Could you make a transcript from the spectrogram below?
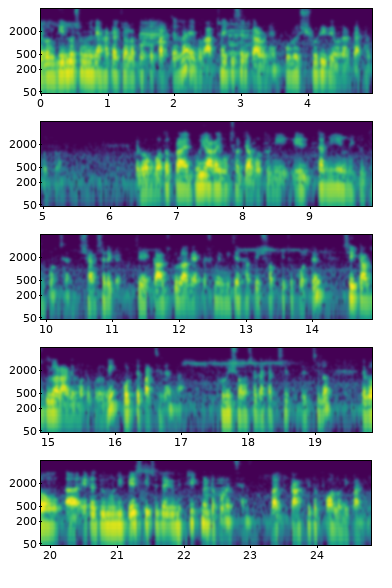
এবং দীর্ঘ সময় উনি হাঁটা চলা করতে পারতেন না এবং আর্থ্রাইটিসের কারণে পুরো শরীরে ওনার ব্যথা করতো। এবং গত প্রায় দুই আড়াই বছর যাবত উনি এটা নিয়ে উনি যুদ্ধ করছেন। সাংসারিক যে কাজগুলো আগে একটা সময় নিজের হাতেই সব কিছু করতেন, সেই কাজগুলো আর আগের মতো করে উনি করতে পারছিলেন না। খুবই সমস্যা দেখাচ্ছে ছিল এবং এটার জন্য উনি বেশ কিছু জায়গায় উনি ট্রিটমেন্টও করেছেন বাট কাঙ্ক্ষিত ফল উনি পাননি।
